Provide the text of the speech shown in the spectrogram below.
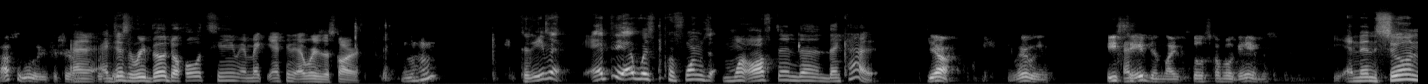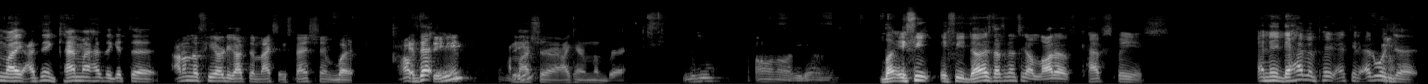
absolutely for sure, and for and sure. just rebuild the whole team and make Anthony Edwards a star. hmm Because even Anthony Edwards performs more often than than Cat. Yeah, really. He saved him like those couple of games. And then soon, like I think Cat might have to get the. I don't know if he already got the max extension, but Oh, If that- he? I'm not sure. I can't remember. Did he? I don't know if he does. But if he if he does, that's gonna take a lot of cap space. And then they haven't paid Anthony Edwards yet.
